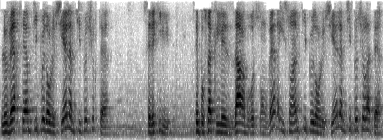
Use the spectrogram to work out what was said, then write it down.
Le vert, c'est un petit peu dans le ciel, un petit peu sur terre. C'est l'équilibre. C'est pour ça que les arbres sont verts, ils sont un petit peu dans le ciel, un petit peu sur la terre.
